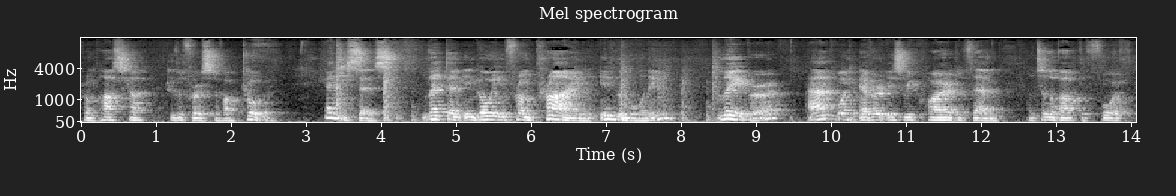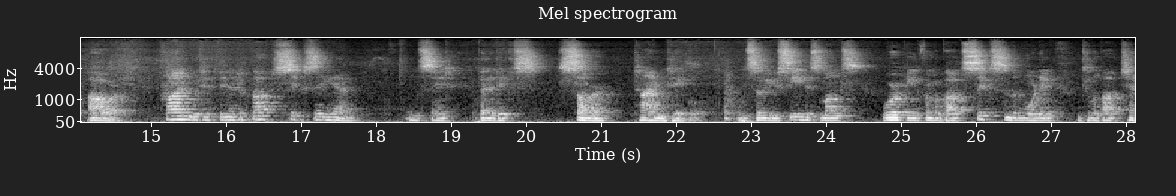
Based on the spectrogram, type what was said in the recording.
from Pascha to the 1st of October. And he says, Let them, in going from prime in the morning, labor at whatever is required of them until about the fourth hour. Prime would have been at about 6 a.m. in St. Benedict's summer timetable. And so you see his monks working from about 6 in the morning until about 10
